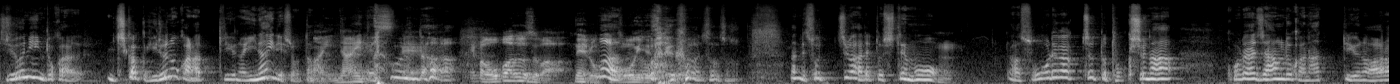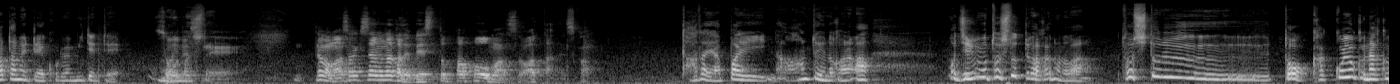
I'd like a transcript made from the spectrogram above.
10人とか近くいるのかなっていうのはいないでしょう多分。まあいないですね。だからやっぱオーバードーズはねロックも多いですけど、まあ、そうそう。なんでそっちはあれとしても、うんあそれがちょっと特殊なこれはジャンルかなっていうのを改めてこれを見ててそ思いうました。ですね。だから正木さんの中でベストパフォーマンスはあったんですか？ただやっぱりなんというのかな。あ自分も年取って分かるのは年取るとかっこよくなく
